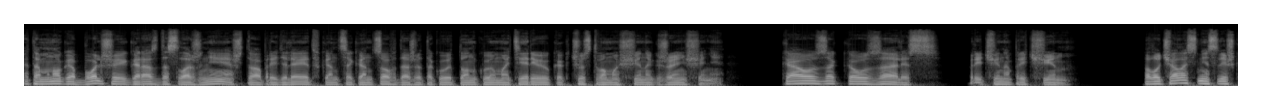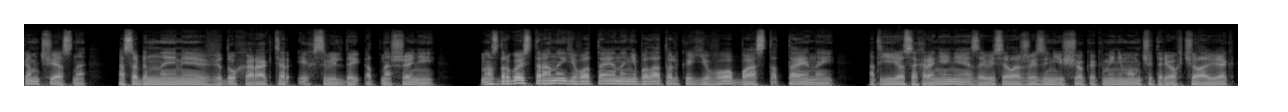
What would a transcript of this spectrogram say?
Это много больше и гораздо сложнее, что определяет в конце концов даже такую тонкую материю, как чувство мужчины к женщине. Кауза каузалис. Причина причин. Получалось не слишком честно — особенно имея в виду характер их с Вильдой отношений. Но с другой стороны, его тайна не была только его, Баста, тайной. От ее сохранения зависела жизнь еще как минимум четырех человек,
